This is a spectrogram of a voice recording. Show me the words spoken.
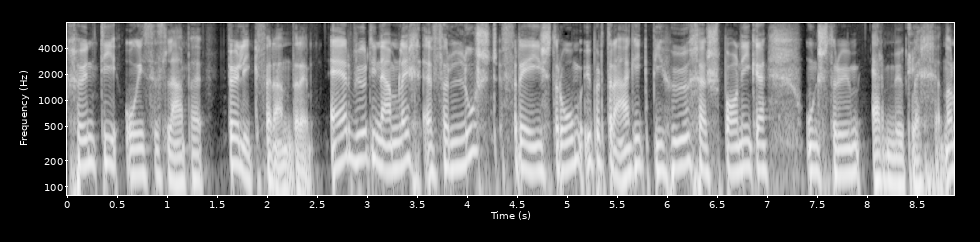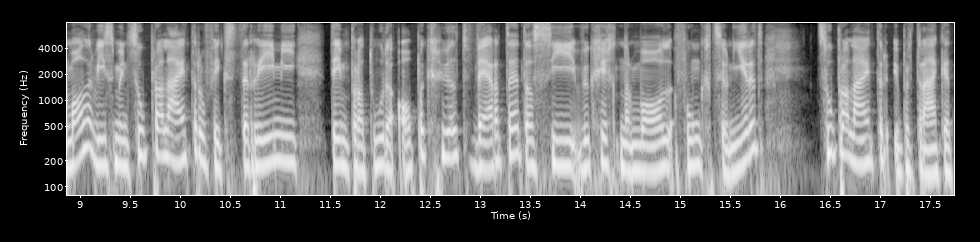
könnte unser Leben völlig verändern. Er würde nämlich eine verlustfreie Stromübertragung bei hohen Spannungen und Strömen ermöglichen. Normalerweise müssen Supraleiter auf extreme Temperaturen abgekühlt werden, dass sie wirklich normal funktionieren. Supraleiter übertragen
